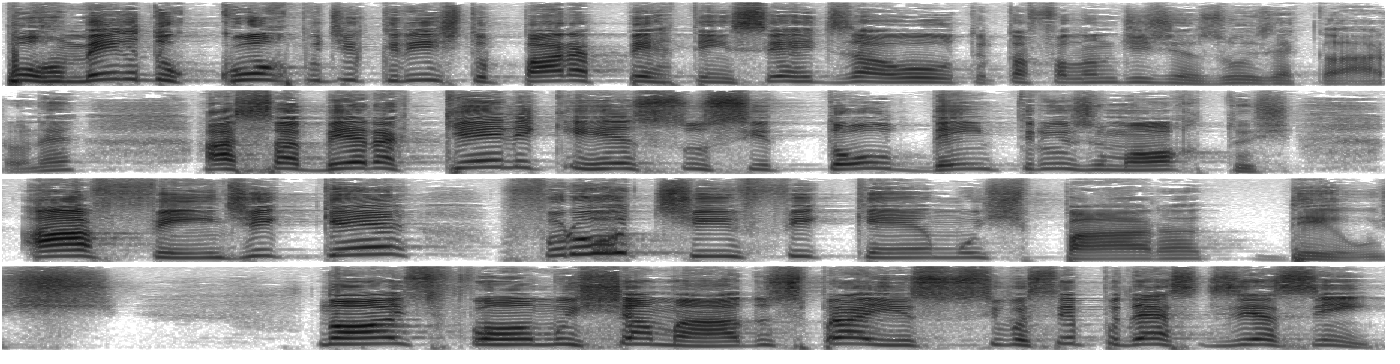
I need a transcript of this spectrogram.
por meio do corpo de Cristo, para pertencerdes a outro. Está falando de Jesus, é claro, né? A saber, aquele que ressuscitou dentre os mortos, a fim de que frutifiquemos para Deus. Nós fomos chamados para isso. Se você pudesse dizer assim,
